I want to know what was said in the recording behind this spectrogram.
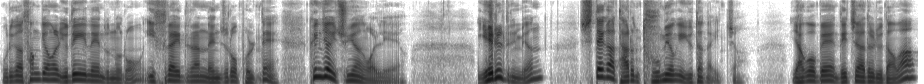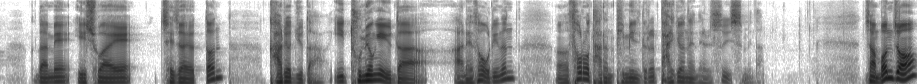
우리가 성경을 유대인의 눈으로 이스라엘이라는 렌즈로 볼 때 굉장히 중요한 원리예요. 예를 들면 시대가 다른 두 명의 유다가 있죠. 야곱의 넷째 아들 유다와 그 다음에 예수와의 제자였던 가룟 유다. 이 두 명의 유다 안에서 우리는 어, 서로 다른 비밀들을 발견해낼 수 있습니다. 자, 먼저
